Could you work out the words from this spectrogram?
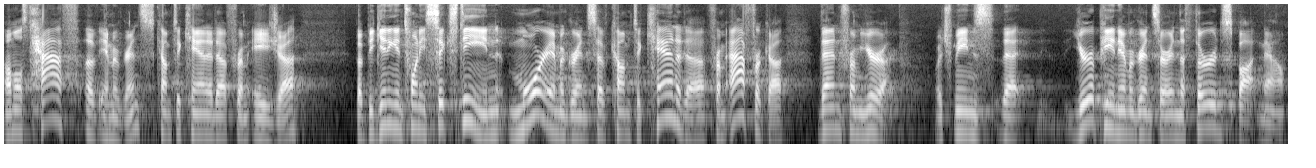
Almost half of immigrants come to Canada from Asia, but beginning in 2016, more immigrants have come to Canada from Africa than from Europe, which means that European immigrants are in the third spot now.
